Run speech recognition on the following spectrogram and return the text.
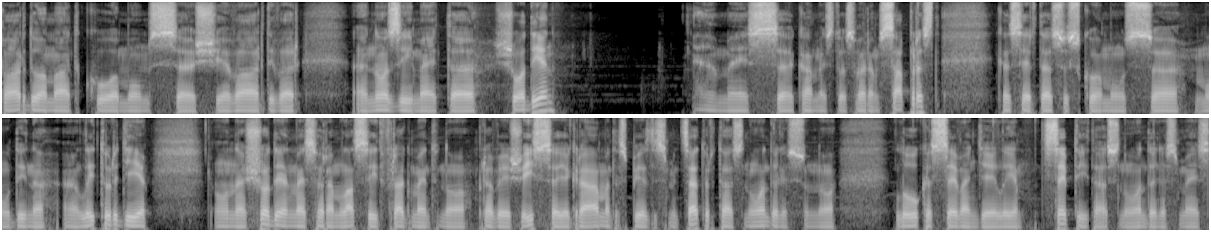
pārdomāt, ko mums šie vārdi var nozīmēt šodien. Mēs, kā mēs tos varam saprast, kas ir tas, uz ko mūs mudina liturģija. Un šodien mēs varam lasīt fragmentu no pravieša izseja grāmatas 54. nodaļas un no Lūkas evaņģēlija 7. nodaļas. Mēs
